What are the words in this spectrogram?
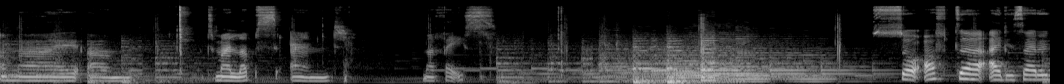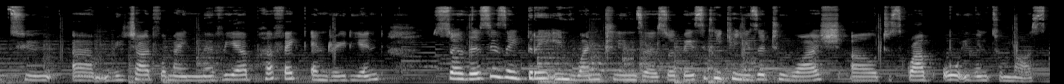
uh, my um, to my lips and my face so after I decided to um, reach out for my Nivea Perfect and Radiant so this is a three-in-one cleanser. So basically you can use it to wash or to scrub or even to mask.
